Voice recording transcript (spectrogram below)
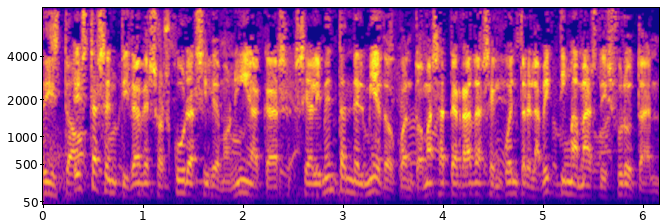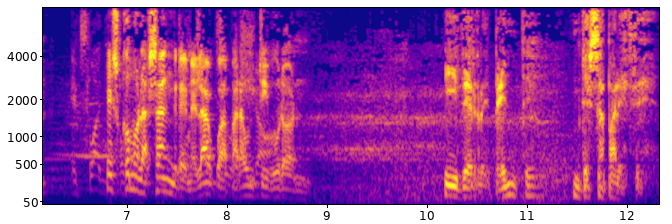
Estas entidades oscuras y demoníacas se alimentan del miedo. Cuanto más aterrada se encuentre la víctima, más disfrutan. Es como la sangre en el agua para un tiburón. Y de repente desaparece.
